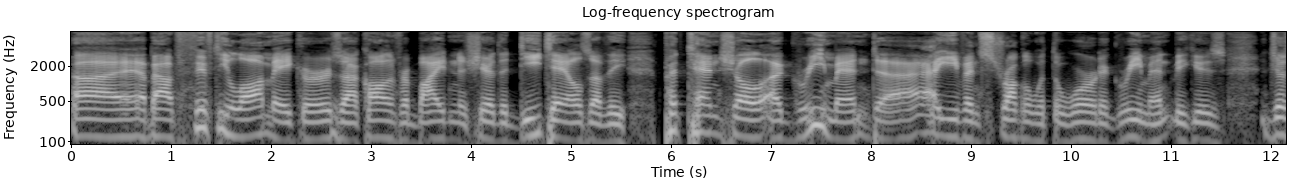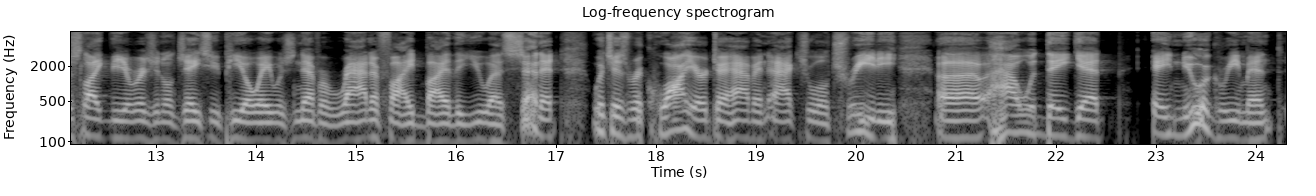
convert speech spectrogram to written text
uh, about 50 lawmakers, uh, calling for Biden to share the details of the potential agreement. Uh, I even struggle with the word agreement because just like the original JCPOA was never ratified by the U.S. Senate, which is required to have an actual treaty, uh, how would they get a new agreement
